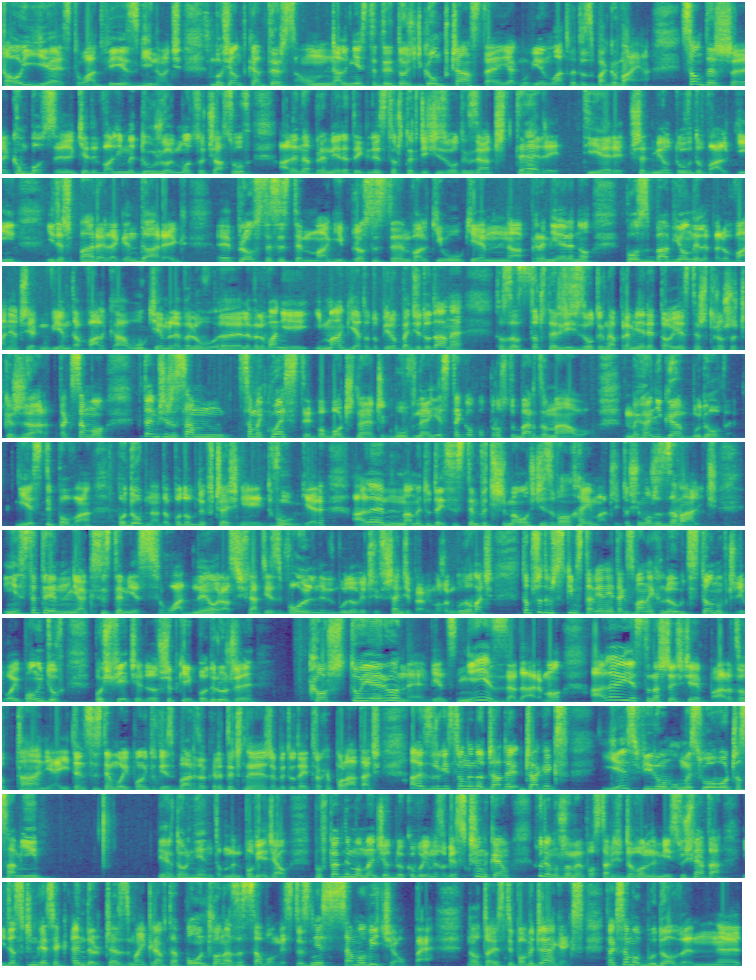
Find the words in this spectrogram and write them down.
Oj jest, łatwiej jest zginąć. Bosiątka też są, ale niestety dość gąbczaste, jak mówiłem, łatwe do zbagowania. Są też e, kombosy, kiedy walimy dużo i mocno czasów, ale na premierę tej gry 140 zł za 4 tiery przedmiotów do walki i też parę legendarek. E, prosty system magii, prosty system walki łukiem na premierę, no pozbawiony levelowania, czy jak mówiłem, ta walka łukiem, levelu, e, levelowanie i magia to dopiero będzie dodane, to za 140 zł na premierę to jest też troszeczkę żart. Tak samo wydaje mi się, że sam, same questy, poboczne czy główne, jest tego po prostu bardzo mało. Mechanika budowy jest typowa, podobna do podobnych wcześniej dwóch gier, ale mamy tutaj system wytrzymałości z Valheima, czyli to się może zawalić. I niestety, jak system jest ładny oraz świat jest wolny w budowie, czyli wszędzie prawie możemy budować, to przede wszystkim stawianie tak zwanych loadstone'ów, czyli waypointów po świecie do szybkiej podróży kosztuje runę, więc nie jest za darmo, ale jest to na szczęście bardzo tanie i ten system waypointów jest bardzo krytyczny, żeby tutaj trochę polatać, ale z drugiej strony no Jagex jest firmą umysłowo czasami pierdolniętą bym powiedział, bo w pewnym momencie odblokowujemy sobie skrzynkę, którą możemy postawić w dowolnym miejscu świata i ta skrzynka jest jak Ender Chest z Minecrafta połączona ze sobą, więc to jest niesamowicie OP. No to jest typowy Jagex. Tak samo budowy,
